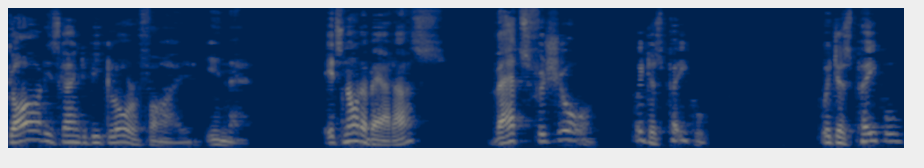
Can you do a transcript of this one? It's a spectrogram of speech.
God is going to be glorified in that. It's not about us. That's for sure. We're just people. We're just people.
